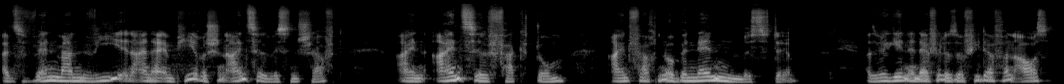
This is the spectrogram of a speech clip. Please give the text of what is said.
als wenn man wie in einer empirischen Einzelwissenschaft ein Einzelfaktum einfach nur benennen müsste. Also wir gehen in der Philosophie davon aus,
